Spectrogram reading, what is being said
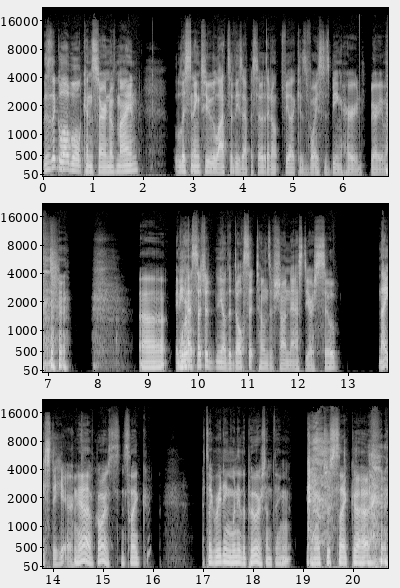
this is a global concern of mine listening to lots of these episodes, I don't feel like his voice is being heard very much. uh, And he has such a, you know, the dulcet tones of Sean Nasty are so nice to hear. Yeah, of course. It's like it's like reading Winnie the Pooh or something. You know, it's just like uh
